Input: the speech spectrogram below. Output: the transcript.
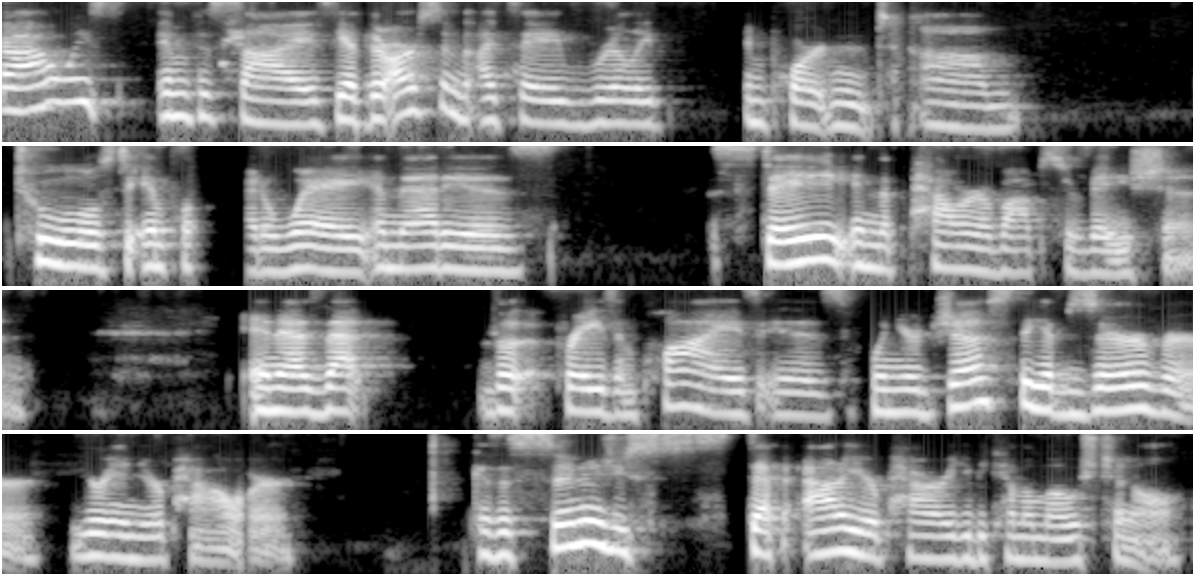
So I always emphasize, yeah, there are some, I'd say, really important um, tools to implement right away, and that is stay in the power of observation. And as that the phrase implies is when you're just the observer, you're in your power. Because as soon as you step out of your power, you become emotional.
